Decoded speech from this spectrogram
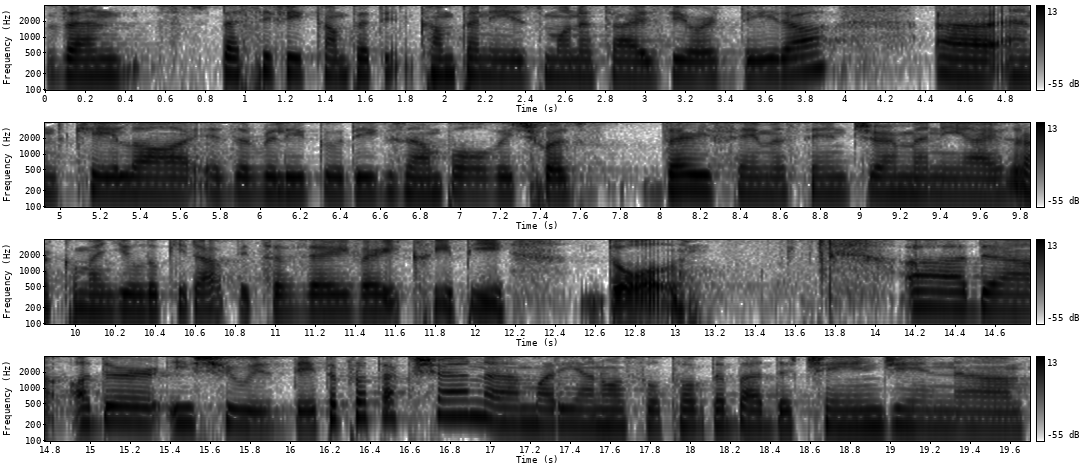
when specific companies monetize your data. Uh, and Cayla is a really good example, which was very famous in Germany. I recommend you look it up. It's a very, very creepy doll. Uh, the other issue is data protection. Uh, Maryant also talked about the change in um,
